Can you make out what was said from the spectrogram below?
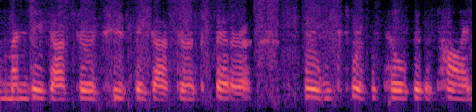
a Monday doctor, a Tuesday doctor, etc., for a week's worth of pills at a time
